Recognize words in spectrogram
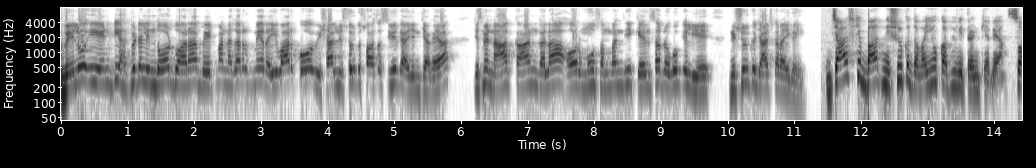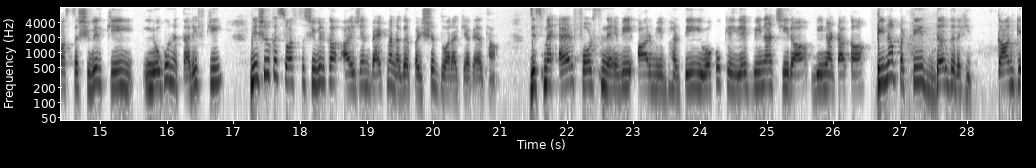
वेलो ईएनटी हॉस्पिटल इंदौर द्वारा बेटमा नगर में रविवार को विशाल निशुल्क स्वास्थ्य शिविर का आयोजन किया गया, जिसमें नाक, कान, गला और मुँह संबंधी कैंसर रोगों के लिए निशुल्क जाँच कराई गई। जाँच के बाद निशुल्क दवाइयों का भी वितरण किया गया। स्वास्थ्य शिविर की लोगों ने तारीफ़ की। निशुल्क स्वास्थ्य शिविर का आयोजन बैटमा नगर परिषद द्वारा किया गया था, जिसमें एयरफोर्स नेवी, आर्मी भर्ती युवकों के लिए बिना चीरा, बिना टाका, बिना पट्टी दर्द रहित कान के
